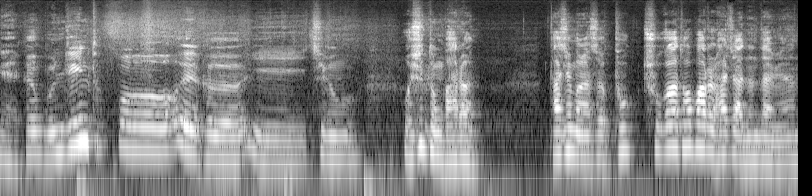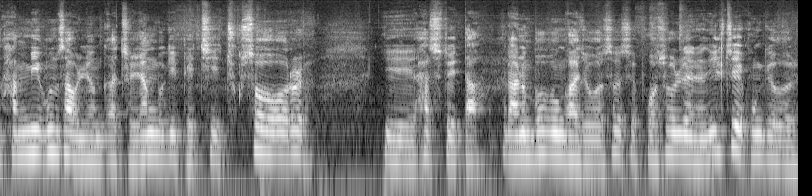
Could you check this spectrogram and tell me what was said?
예, 그 문재인 특보의 그 이 지금 워싱턴 발언 다시 말해서 북 추가 도발을 하지 않는다면 한미 군사 훈련과 전략 무기 배치 축소를 이, 할 수도 있다라는 부분 가지고서 저 보수 훈련은 일제히 공격을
